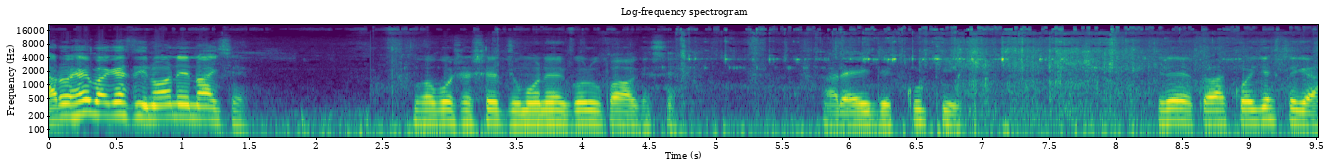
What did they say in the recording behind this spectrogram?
আরও হে বা গেছি ননে নয়ছে অবশেষে জুমনের গরু পাওয়া গেছে। আর এই যে কুকি। রে তোরা কই গেছিস গা?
